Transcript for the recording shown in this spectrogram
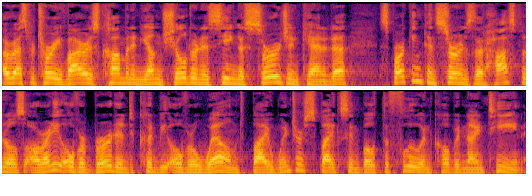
A respiratory virus common in young children is seeing a surge in Canada sparking concerns that hospitals already overburdened could be overwhelmed by winter spikes in both the flu and COVID 19.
